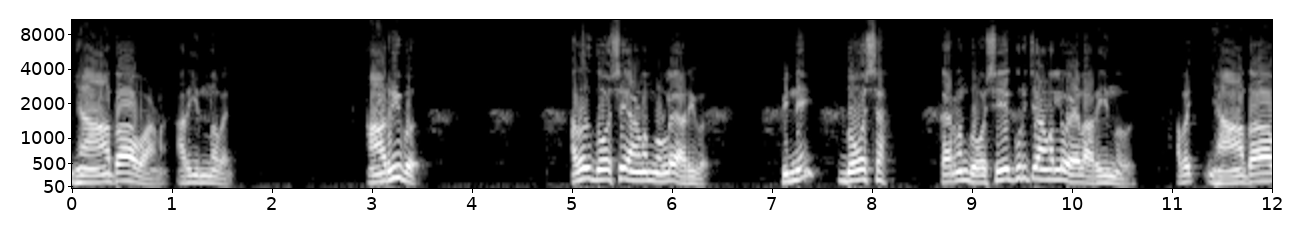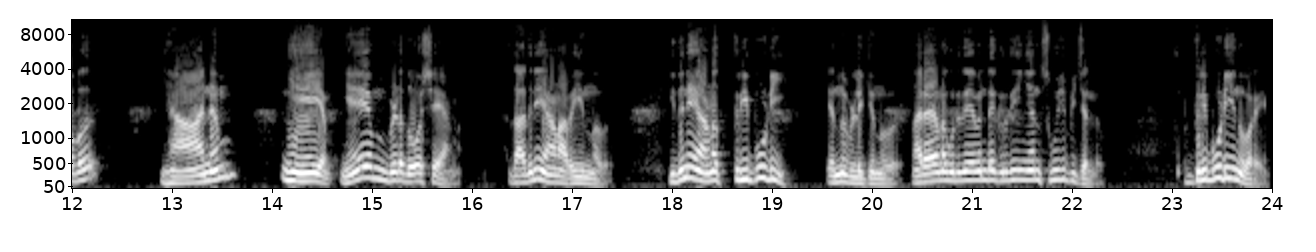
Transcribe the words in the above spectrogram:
ജ്ഞാതാവാണ് അറിയുന്നവൻ. അറിവ്. അത് ദോശയാണെന്നുള്ള അറിവ്. പിന്നെ ദോശ. കാരണം ദോശയെക്കുറിച്ചാണല്ലോ അയാൾ അറിയുന്നത്. അപ്പോൾ ജ്ഞാതാവ് ജ്ഞാനം ജ്ഞേയം. ജ്ഞേയം ഇവിടെ ദോശയാണ്. അത് അതിനെയാണ് അറിയുന്നത്. ഇതിനെയാണ് ത്രിപുടി എന്ന് വിളിക്കുന്നത്. നാരായണ ഗുരുദേവന്റെ കൃതി ഞാൻ സൂചിപ്പിച്ചല്ലോ. ത്രിപുടി എന്ന് പറയും.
